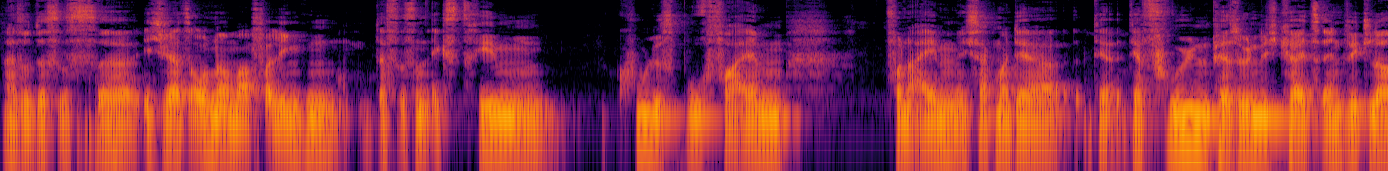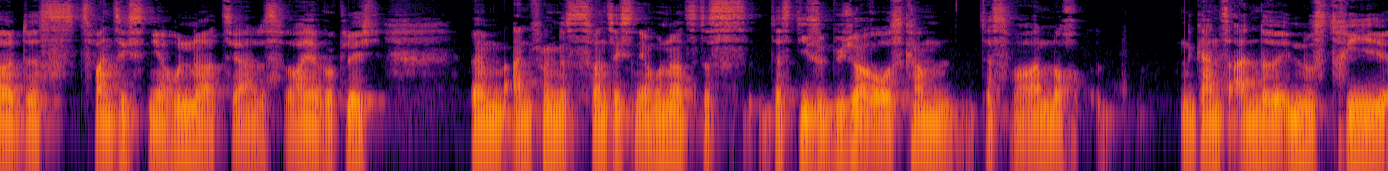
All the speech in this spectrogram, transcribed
Also das ist, äh, ich werde es auch nochmal verlinken. Das ist ein extrem cooles Buch, vor allem von einem, ich sag mal, der, der, der frühen Persönlichkeitsentwickler des 20. Jahrhunderts. Ja, das war ja wirklich ähm, Anfang des 20. Jahrhunderts, dass, dass diese Bücher rauskamen, das war noch eine ganz andere Industrie,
